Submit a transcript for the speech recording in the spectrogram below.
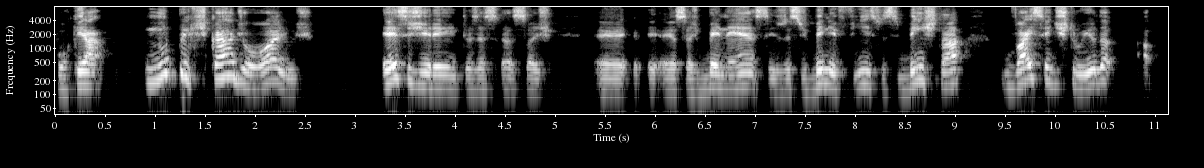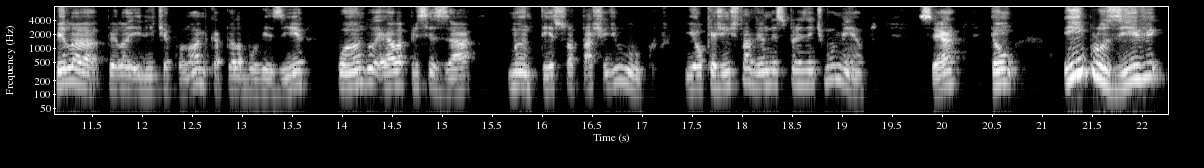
Porque a, no piscar de olhos, esses direitos, essas, é, essas benesses, esses benefícios, esse bem-estar, vai ser destruída pela, pela elite econômica, pela burguesia, quando ela precisar manter sua taxa de lucro. E é o que a gente está vendo nesse presente momento, certo? Então, inclusive,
